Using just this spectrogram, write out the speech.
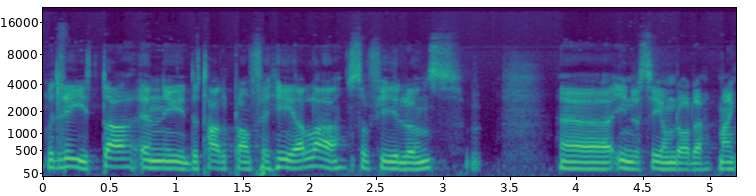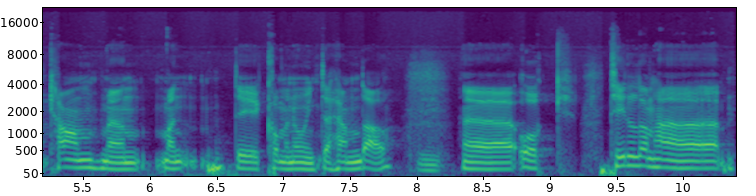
rita en ny detaljplan för hela Sofielunds eh, industriområde. Man kan, men man, det kommer nog inte hända. Eh, och till den här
